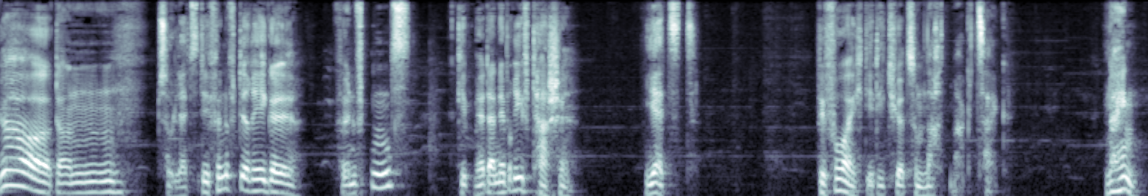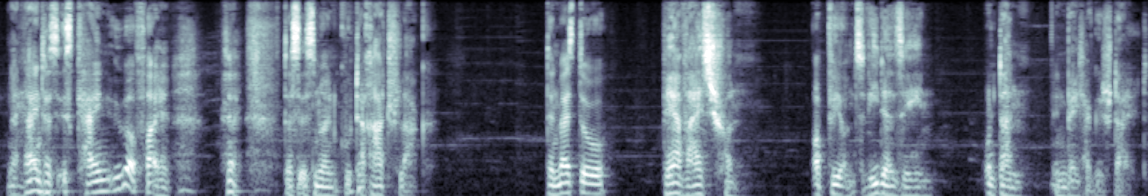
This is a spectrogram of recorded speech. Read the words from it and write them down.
Ja, dann zuletzt die fünfte Regel. Fünftens, gib mir deine Brieftasche. Jetzt. Bevor ich dir die Tür zum Nachtmarkt zeig. Nein, nein, nein, das ist kein Überfall. Das ist nur ein guter Ratschlag. Denn weißt du, wer weiß schon, ob wir uns wiedersehen und dann in welcher Gestalt.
